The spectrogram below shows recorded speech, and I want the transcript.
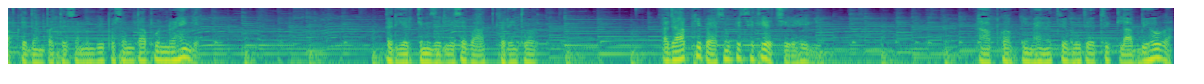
आपके दंपत्य संबंध भी प्रसन्नतापूर्ण रहेंगे। करियर के नज़रिए से बात करें तो आज आपके पैसों की स्थिति अच्छी रहेगी। आपको अपनी मेहनत के बहुत अतिरिक्त लाभ भी होगा।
